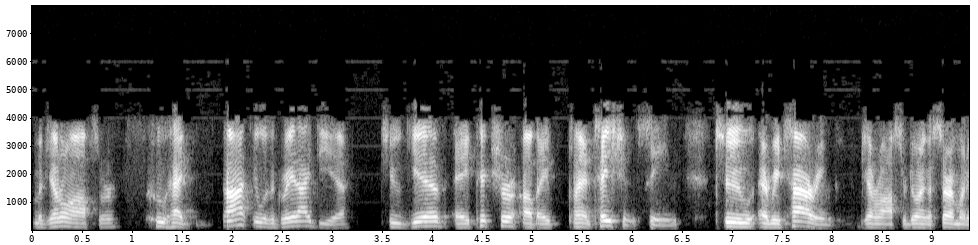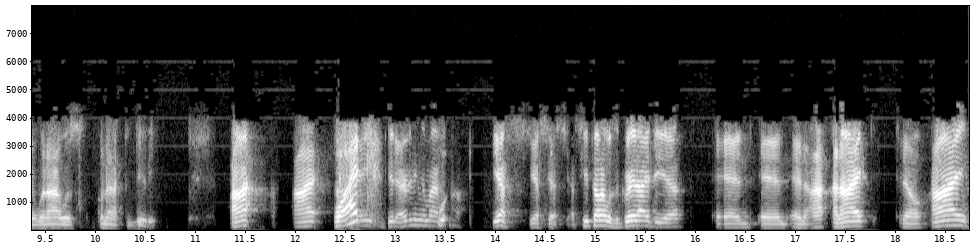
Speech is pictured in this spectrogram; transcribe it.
from a general officer who had thought it was a great idea to give a picture of a plantation scene to a retiring general officer during a ceremony when I was on active duty. I I, what? I did everything in my yes yes yes yes. He thought it was a great idea, and and and I and I you know I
